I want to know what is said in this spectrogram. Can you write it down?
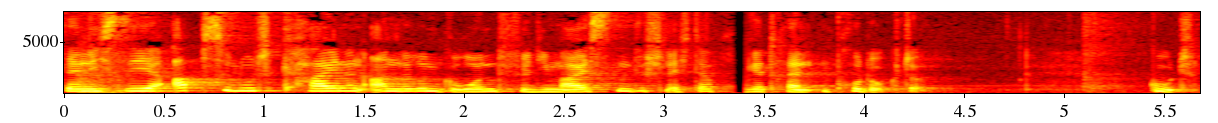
denn ich sehe absolut keinen anderen Grund für die meisten geschlechtergetrennten Produkte. Gut,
